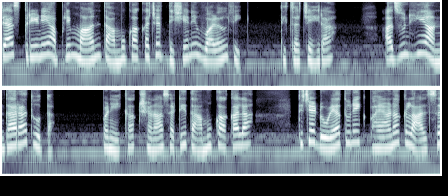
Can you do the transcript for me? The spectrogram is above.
त्या स्त्रीने आपली मान दामू काकाच्या दिशेने वळवली. तिचा चेहरा अजूनही अंधारात होता. पण एका क्षणासाठी दामू काकाला तिच्या डोळ्यातून एक भयानक लालसर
